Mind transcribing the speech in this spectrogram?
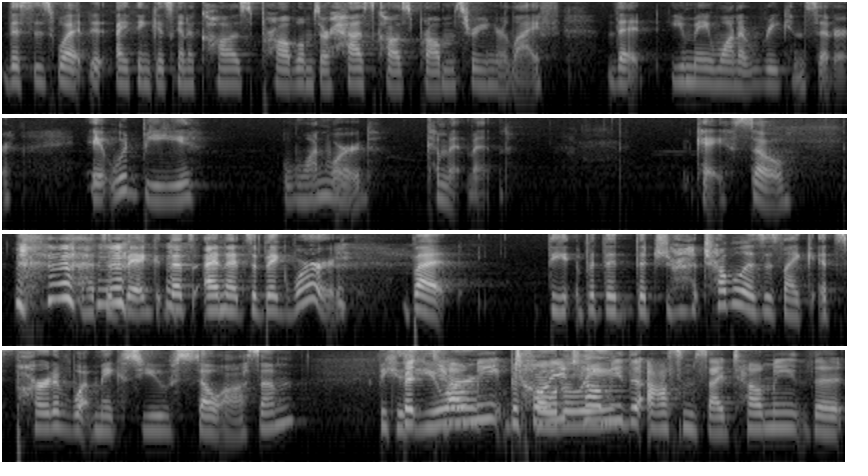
This is what I think is going to cause problems or has caused problems for you in your life that you may want to reconsider. It would be one word commitment. Okay. So that's a big, that's, and it's a big word, but the, but the, the tr- trouble is, is like, it's part of what makes you so awesome because but you tell are me before totally, you tell me the awesome side tell me the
